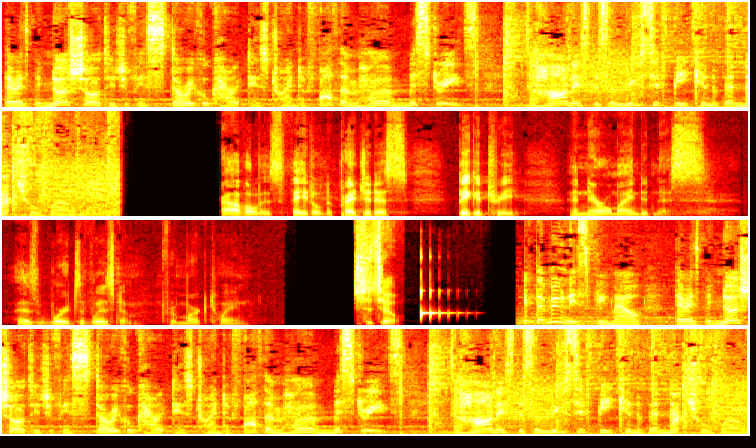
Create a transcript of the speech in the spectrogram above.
there has been no shortage of historical characters trying to fathom her mysteries, to harness this elusive beacon of the natural world. Travel is fatal to prejudice, bigotry, and narrow mindedness. As words of wisdom from Mark Twain. 19. If the moon is female, there has been no shortage of historical characters trying to fathom her mysteries, to harness this elusive beacon of the natural world.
